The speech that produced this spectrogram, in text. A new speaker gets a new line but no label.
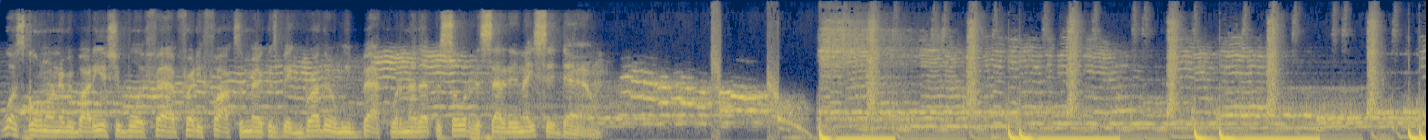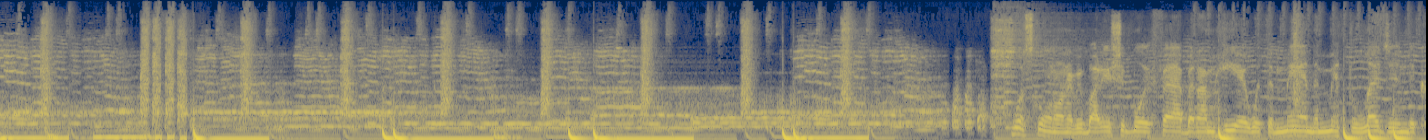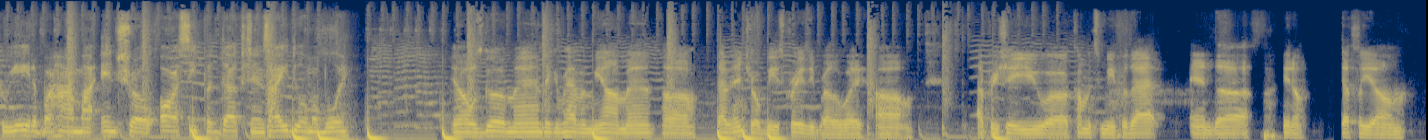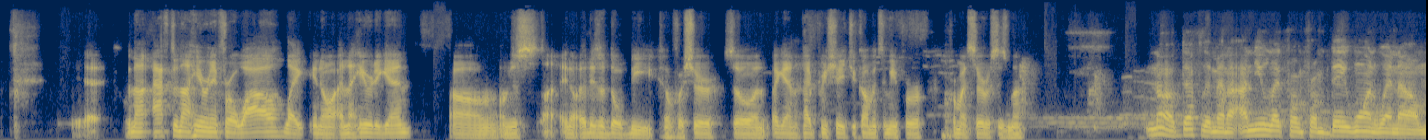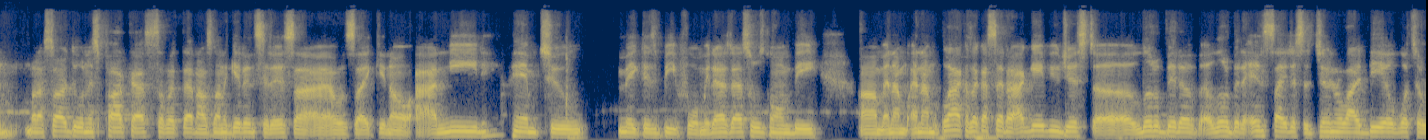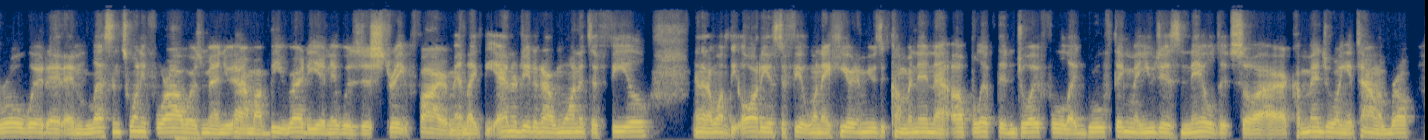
What's going on, everybody? It's your boy Fab Freddie Fox, America's Big Brother, and we back with another episode of the Saturday Night Sit Down. Going on, everybody? It's your boy Fab, and I'm here with the man, the myth, the legend, the creator behind my intro, RC Productions. How you doing, my boy?
Yo, what's good, man? Thank you for having me on, man. Uh, that intro beat is crazy, by the way. Um, I appreciate you uh, coming to me for that, and uh, you know, definitely. Um, yeah, not after not hearing it for a while, like you know, and I hear it again. Um, I'm just, uh, you know, it is a dope beat, for sure. So, again, I appreciate you coming to me for for my services, man.
No, definitely, man. I, knew like from from day one when um when I started doing this podcast stuff like that, I was gonna get into this. I, I was like, you know, I need him to make this beat for me. That's that's who's gonna be. Um, and I'm and I'm glad because, like I said, I gave you just a little bit of a little bit of insight, just a general idea of what to roll with, and, and less than 24 hours, man, you had my beat ready, and it was just straight fire, man. Like the energy that I wanted to feel, and that I want the audience to feel when they hear the music coming in, that uplifting, joyful, like groove thing, man. You just nailed it. So I, I commend you on your talent, bro.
